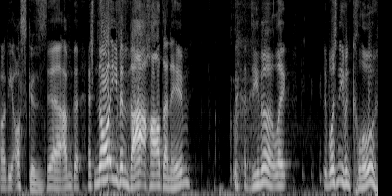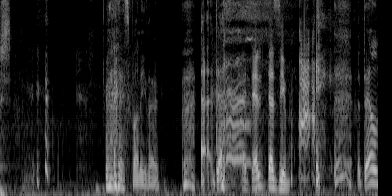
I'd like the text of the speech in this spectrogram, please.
Or the Oscars. Yeah, I'm good. It's not even that hard a name. Adina, like, it wasn't even close. it's funny though. Adele, Adele Dazeem. Adele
